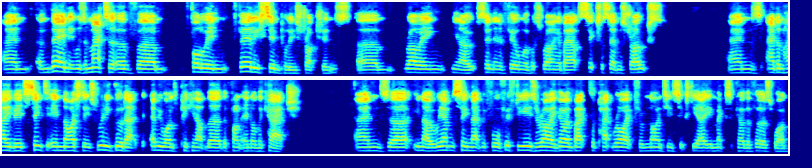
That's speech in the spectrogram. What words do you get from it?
And and then it was a matter of um, following fairly simple instructions, um, rowing, you know, sending a film of us rowing about six or seven strokes. And Adam Haybeard synced it in nicely. It's really good at everyone's picking up the, the front end on the catch. And, uh, you know, we haven't seen that before 50 years of rowing, going back to Pat Wright from 1968 in Mexico, the first one,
